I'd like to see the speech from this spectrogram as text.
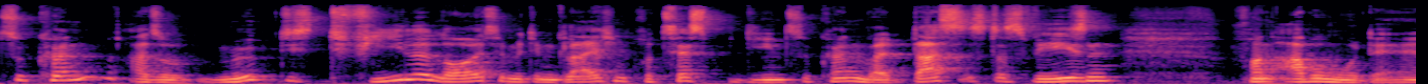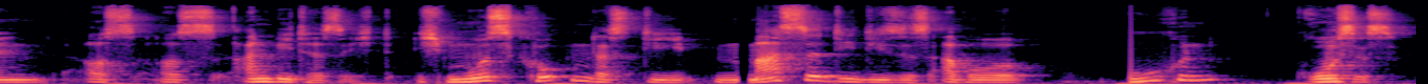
zu können. Also möglichst viele Leute mit dem gleichen Prozess bedienen zu können, weil das ist das Wesen von Abo-Modellen aus, aus Anbietersicht. Ich muss gucken, dass die Masse, die dieses Abo buchen, groß ist.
